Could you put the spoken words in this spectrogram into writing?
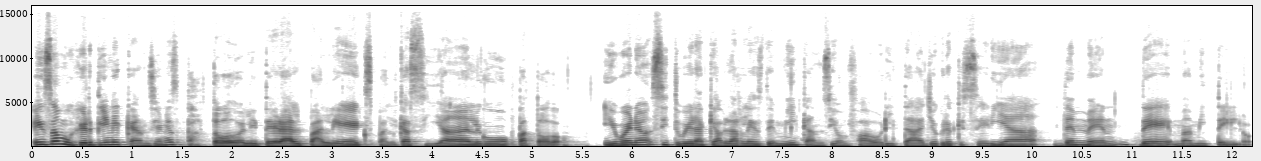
Esa mujer tiene canciones para todo, literal, para ex, para casi algo, para todo. Y bueno, si tuviera que hablarles de mi canción favorita, yo creo que sería The Men de Mami Taylor.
